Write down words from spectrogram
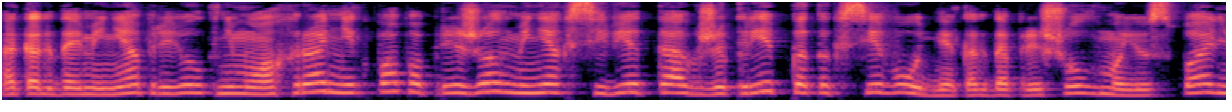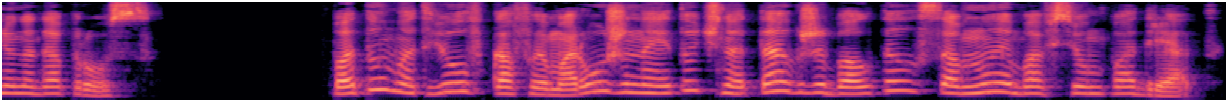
А когда меня привел к нему охранник, папа прижал меня к себе так же крепко, как сегодня, когда пришел в мою спальню на допрос. Потом отвел в кафе мороженое и точно так же болтал со мной обо всем подряд.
